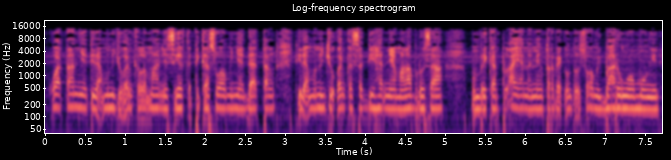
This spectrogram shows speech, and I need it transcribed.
kekuatannya tidak menunjukkan kelemahannya sehingga ketika suaminya datang tidak menunjukkan kesedihannya malah berusaha memberikan pelayanan yang terbaik untuk suami baru ngomongin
